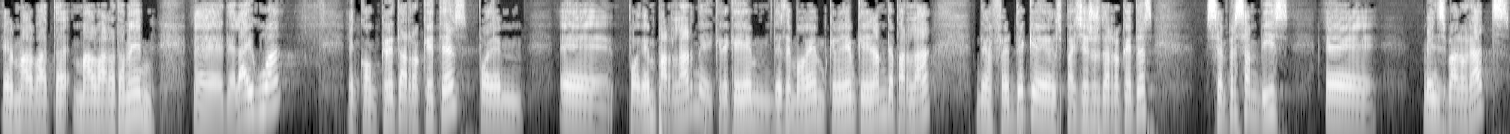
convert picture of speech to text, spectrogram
el malbaratament eh, de l'aigua, en concret a Roquetes podem eh, podem parlar-ne i crec que hem, des de Movem creiem que hem de parlar del fet de que els pagesos de Roquetes sempre s'han vist eh, menys valorats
